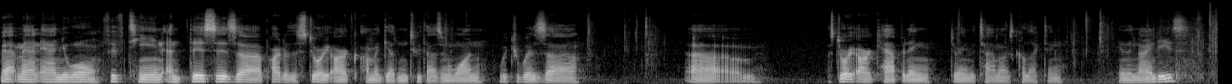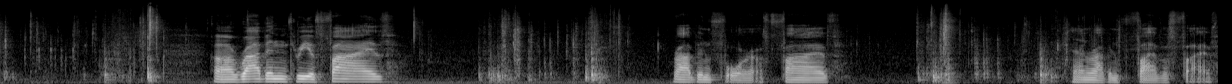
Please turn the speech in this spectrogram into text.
Batman Annual 15, and this is uh, part of the story arc Armageddon 2001, which was uh, um, a story arc happening during the time I was collecting in the 90s. Uh, Robin 3 of 5. Robin 4 of 5. And Robin 5 of 5.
